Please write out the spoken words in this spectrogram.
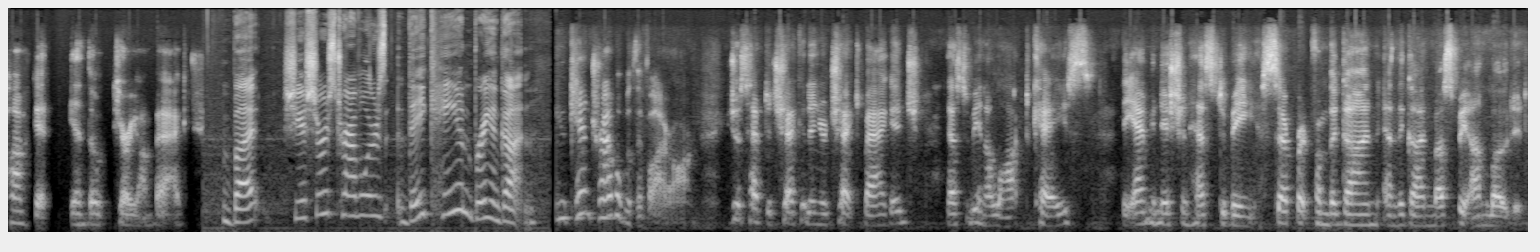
pocket in the carry on bag. But she assures travelers they can bring a gun. You can travel with a firearm. You just have to check it in your checked baggage. It has to be in a locked case. The ammunition has to be separate from the gun and the gun must be unloaded.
